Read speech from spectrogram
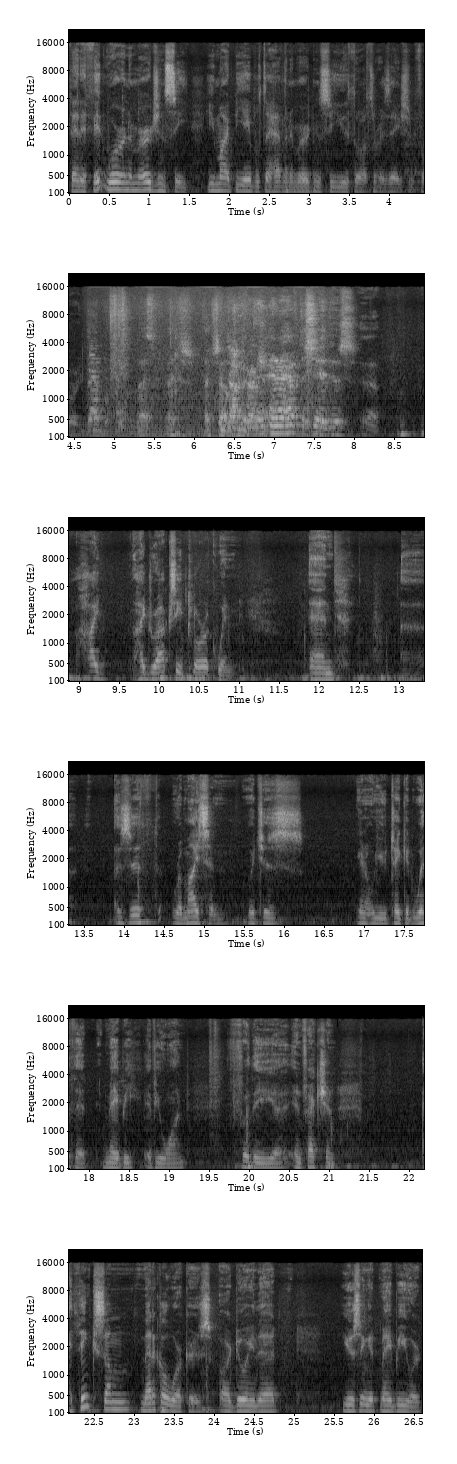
that if it were an emergency, you might be able to have an emergency use authorization for it. That that's, that's, that sounds And, good. and I have to say this, uh, hy- hydroxychloroquine and azithromycin, which is, you know, you take it with it, maybe, if you want, for the uh, infection. I think some medical workers are doing that, using it maybe, or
